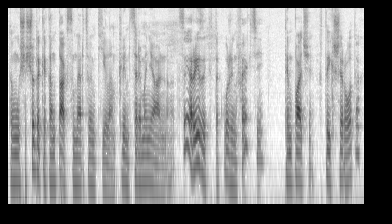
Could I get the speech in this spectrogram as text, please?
Тому що що таке контакт з мертвим тілом, крім церемоніального? Це ризик також інфекції, тим паче в тих широтах.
